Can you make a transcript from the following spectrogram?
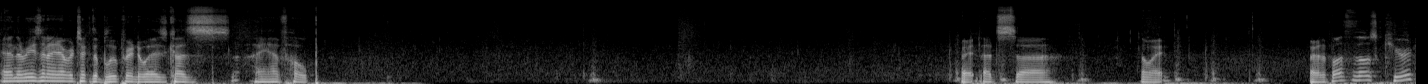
And the reason I never took the blueprint away is because I have hope. Wait, that's, uh... Oh, wait. Are the both of those cured?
